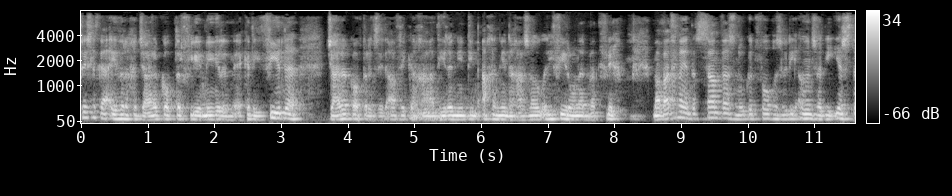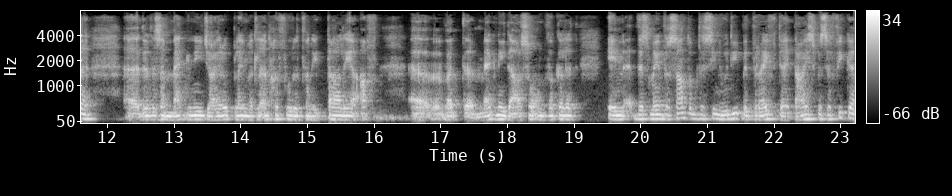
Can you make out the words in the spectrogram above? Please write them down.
vreeslike ywerige gyrocopter vlieënier en ek het die 4de gyrocopter in Suid-Afrika gehad hier in 1998 as nou oor die 400 wat vlieg. Maar wat vir my interessant was en hoe ek dit volgens hoe die ouens wat die eerste uh, dit is 'n Magni gyroplane wat hulle ingevoer het van Italië af uh, wat uh, Magni daarso ontwikkel het en dis my interessant om te sien hoe die bedryf daai spesifieke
